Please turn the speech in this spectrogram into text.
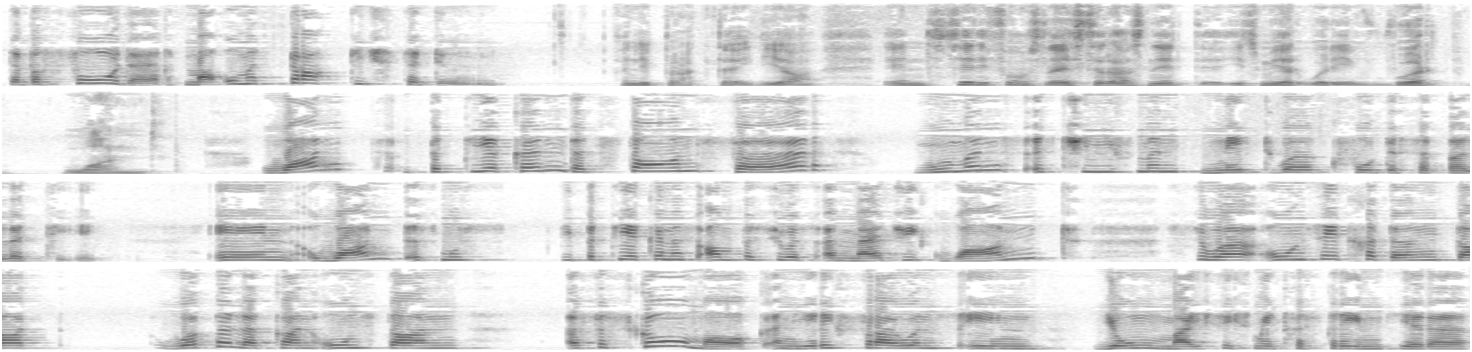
te bevorder, maar om dit prakties te doen. In die praktyk, ja. En sê dit vir ons luisteraars net iets meer oor die woord WAND. WAND beteken dit staan vir Women's Achievement Network for Disability. En WAND is mos die betekenis amper soos 'n magic wand. So ons het gedink dat hopelik kan ons dan 'n verskil maak in hierdie vrouens en jong meisies met gestremdhede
